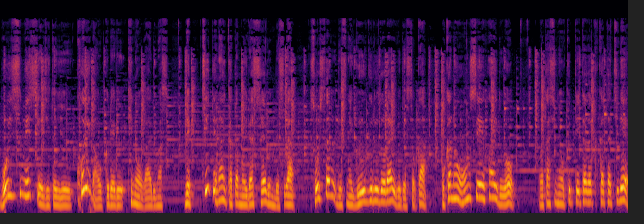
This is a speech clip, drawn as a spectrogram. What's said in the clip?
ボイスメッセージという声が送れる機能があります。で、ついてない方もいらっしゃるんですが、そうしたらですね、Google ドライブですとか、他の音声ファイルを私に送っていただく形で、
